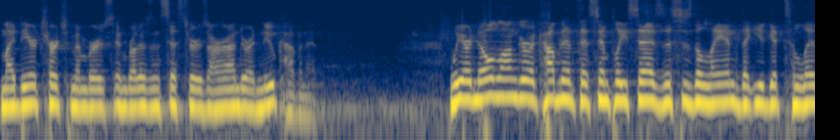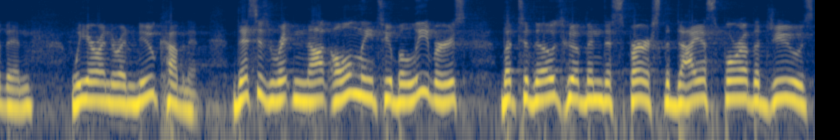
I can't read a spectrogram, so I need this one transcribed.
my dear church members and brothers and sisters, are under a new covenant. We are no longer a covenant that simply says this is the land that you get to live in. We are under a new covenant. This is written not only to believers, but to those who have been dispersed, the diaspora of the Jews,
